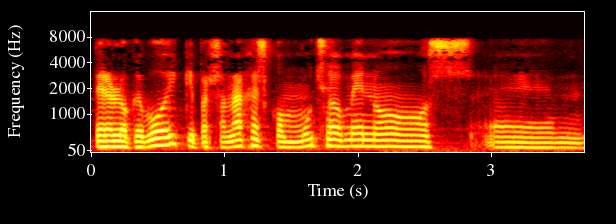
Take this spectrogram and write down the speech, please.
Pero lo que voy que personajes con mucho menos eh,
